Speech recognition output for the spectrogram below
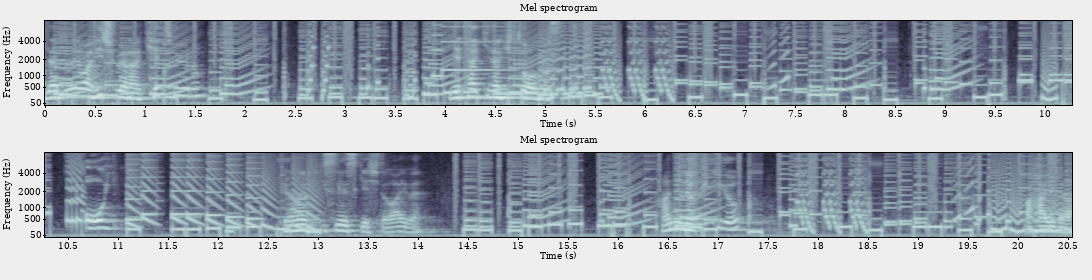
İleride ne var hiç merak etmiyorum. Yeter ki vakit olmasın. Oy. Pirana bilgisini es geçti vay be. Hani lakiti yok? Hayda.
